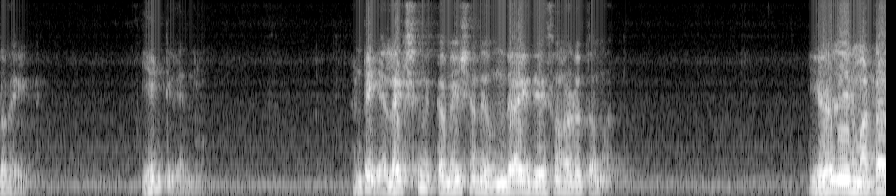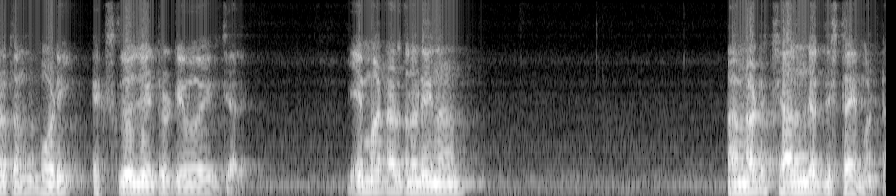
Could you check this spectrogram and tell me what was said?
రైట్ ఏంటి ఇవన్నీ? అంటే ఎలక్షన్ కమిషన్ ఉందా ఈ దేశంలో అడుగుతున్నా? ఈరోజు ఈయన మాట్లాడుతున్నాడు మోడీ ఎక్స్క్లూజివ్ ఇంటర్వ్యూ ఇచ్చారు. ఏం మాట్లాడుతున్నాడు ఈయన? I'm not challenger this time అంట.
